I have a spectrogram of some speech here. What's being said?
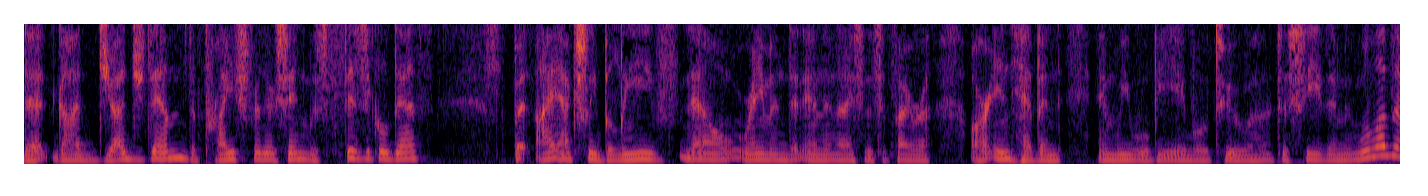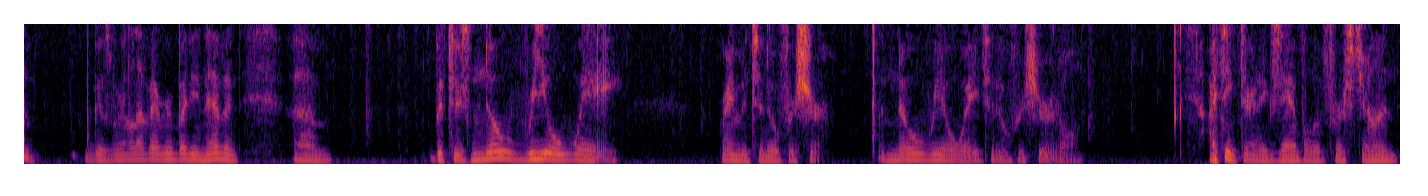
that God judged them. The price for their sin was physical death. But I actually believe now, Raymond, that Ananias and Sapphira are in heaven, and we will be able to uh, to see them, and we'll love them because we're going to love everybody in heaven. Um, but there's no real way, Raymond, to know for sure. No real way to know for sure at all. I think they're an example of First John,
